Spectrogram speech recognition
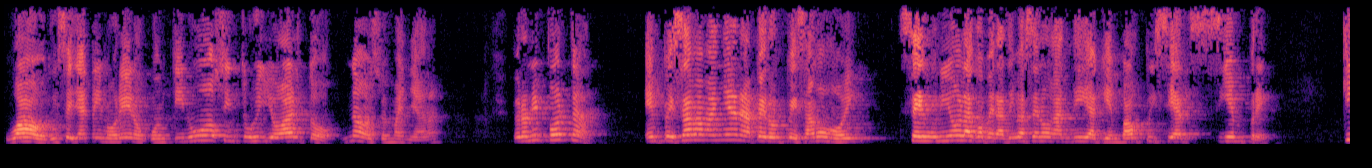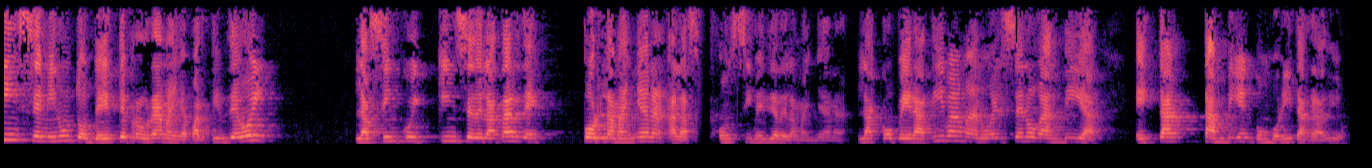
Wow, dice Yanni Moreno, continúo sin Trujillo Alto. No, eso es mañana. Pero no importa. Empezaba mañana, pero empezamos hoy. Se unió la cooperativa Senogandía, quien va a auspiciar siempre 15 minutos de este programa y a partir de hoy las 5 y 15 de la tarde, por la mañana a las 11 y media de la mañana. La cooperativa Manuel Seno Gandía está también con Bonita Radio.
